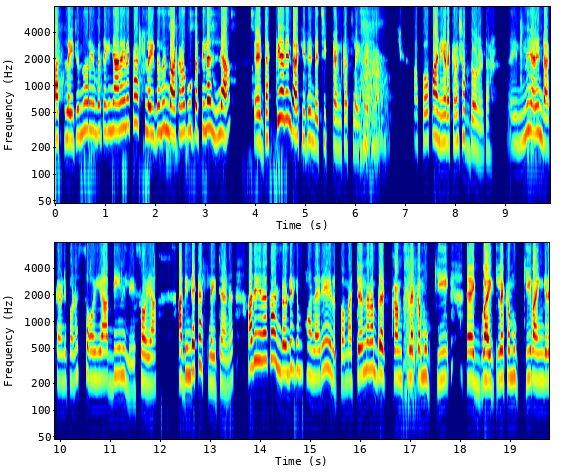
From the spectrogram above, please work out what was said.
കട്ട്ലേറ്റ് എന്ന് പറയുമ്പോഴത്തേക്ക് ഞാൻ അങ്ങനെ കട്ട്ലേറ്റ് ഒന്നും ഉണ്ടാക്കണ കൂട്ടത്തിലല്ല. ഇടയ്ക്ക് ഞാൻ ഉണ്ടാക്കിയിട്ടുണ്ട് ചിക്കൻ കട്ട്ലേറ്റ് ഒക്കെ. അപ്പൊ പണി കിടക്കണ ശബ്ദമാണ് കേട്ടാ ഇന്ന് ഞാൻ ഉണ്ടാക്കാൻ വേണ്ടി പോണ സോയാബീൻ ഇല്ലേ സോയ അതിന്റെ കട്ട്ലേറ്റ് ആണ്. അതിങ്ങനെ കണ്ടോണ്ടിരിക്കുമ്പോൾ വളരെ എളുപ്പം. മറ്റേന്ന് പറഞ്ഞാൽ ബ്രെഡ് ക്രംസിലൊക്കെ മുക്കി എഗ് വൈറ്റിലൊക്കെ മുക്കി ഭയങ്കര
